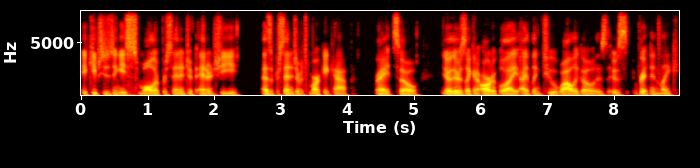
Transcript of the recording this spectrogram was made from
it keeps using a smaller percentage of energy as a percentage of its market cap right? So, you know, there's like an article I, I linked to a while ago. It was, it was written in like,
